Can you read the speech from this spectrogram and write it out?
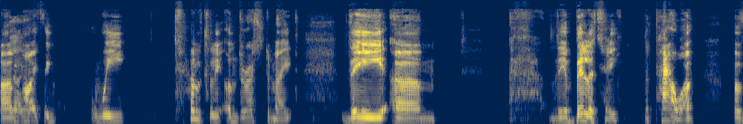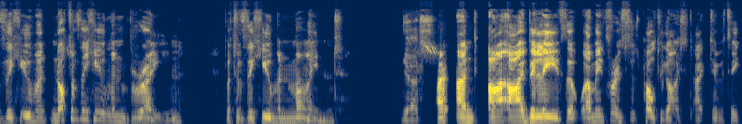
Um, yeah, yeah. I think we totally underestimate the um, the ability, the power of the human, not of the human brain, but of the human mind. Yes. And I, I believe that, I mean, for instance, poltergeist activity,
